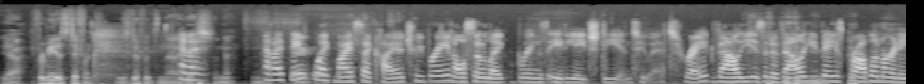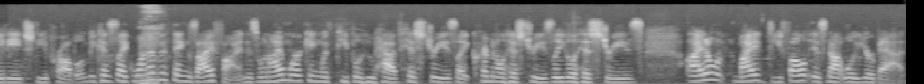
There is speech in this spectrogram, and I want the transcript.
yeah, for me, it's different. It's different than that, I And I- guess. And, uh, And I think like my psychiatry brain also like brings ADHD into it, right? Value is it a value based problem or an ADHD problem? Because like one of the things I find is when I'm working with people who have histories like criminal histories, legal histories, I don't my default is not well you're bad.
